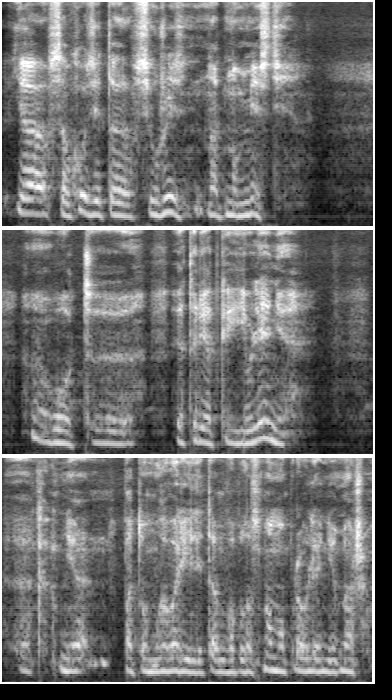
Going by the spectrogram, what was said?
Я в совхозе-то всю жизнь на одном месте. Вот. э, Это редкое явление. Э, Как мне потом говорили там в областном управлении нашем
